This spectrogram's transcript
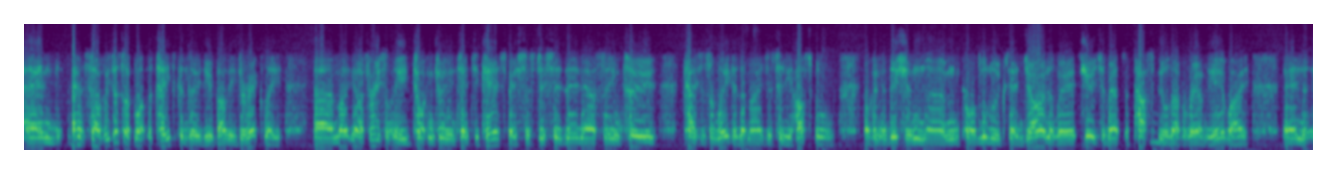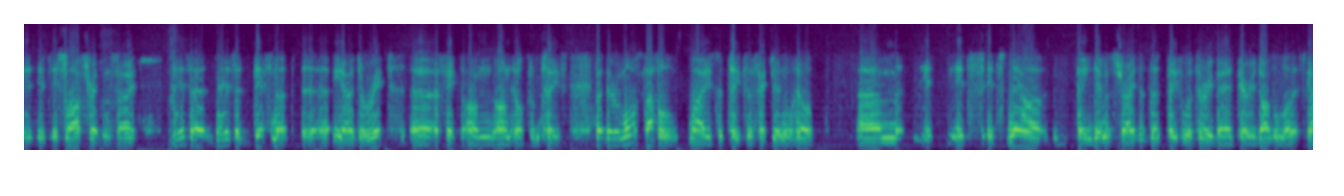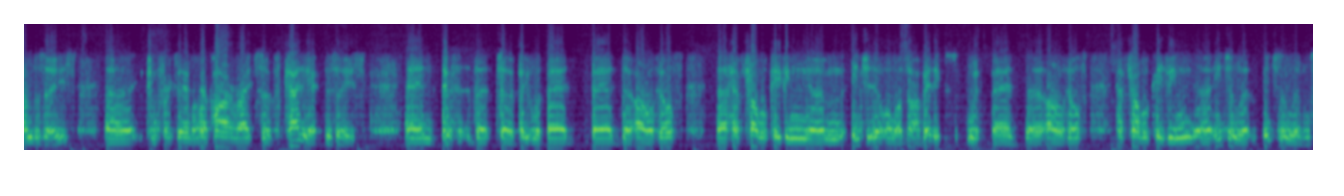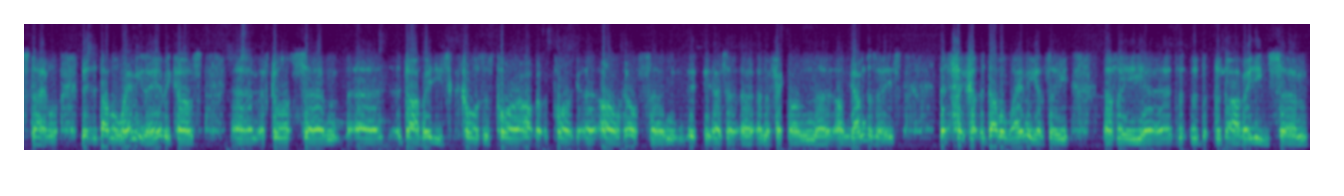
And so, if we just look at what the teeth can do to your body directly, um, I, you know, I was recently talking to an intensive care specialist who said they're now seeing two cases a week at the major city hospital of a condition um, called Ludwig's angina, where huge amounts of pus build up around the airway, and it, it, it's life-threatening. So there's a there's a definite uh, you know direct uh, effect on, on health from teeth, but there are more subtle ways that teeth affect general health. Um, it, it's it's now been demonstrated that people with very bad periodontal, that's gum disease, uh, can, for example, have higher rates of cardiac disease, and that uh, people with bad bad uh, oral health uh, have trouble keeping um, insulin, or diabetics with bad uh, oral health have trouble keeping uh, insulin, insulin levels stable. There's a double whammy there because, um, of course, um, uh, diabetes causes poor poor uh, oral health. Um, it, it, has a, a, an effect on uh, on gum disease. So you've got the double whammy of the of the uh, the, the, the, diabetes. Um,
